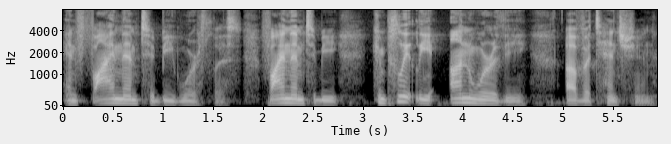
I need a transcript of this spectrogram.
and find them to be worthless, find them to be completely unworthy of attention.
